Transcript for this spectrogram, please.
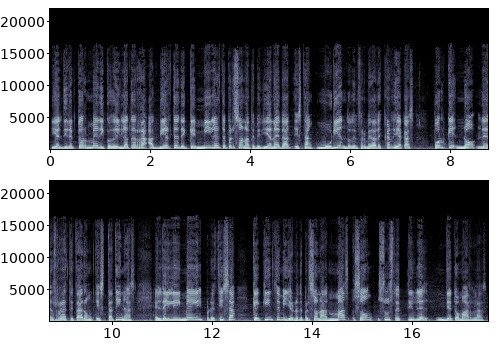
y el director médico de Inglaterra advierte de que miles de personas de mediana edad están muriendo de enfermedades cardíacas porque no les recetaron estatinas. El Daily Mail precisa que 15 millones de personas más son susceptibles de tomarlas.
